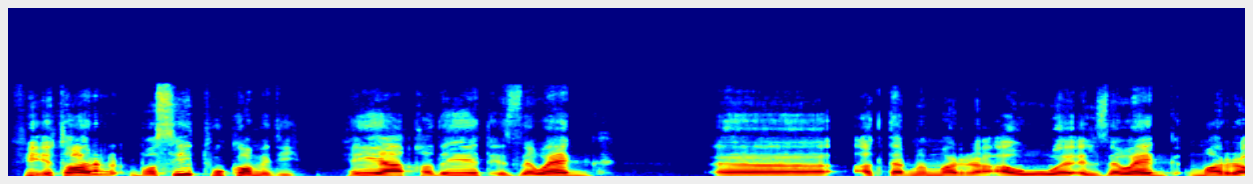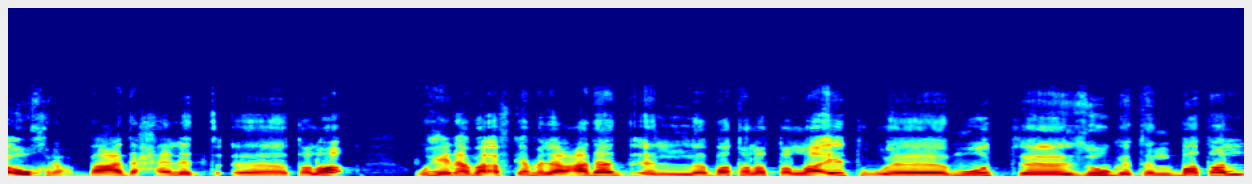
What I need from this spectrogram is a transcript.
في إطار بسيط وكوميدي. هي قضية الزواج آه، أكتر من مرة أو الزواج مرة أخرى بعد حالة آه، طلاق. وهنا بقى في كامل العدد البطلة اتطلقت وموت آه، زوجة البطل.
